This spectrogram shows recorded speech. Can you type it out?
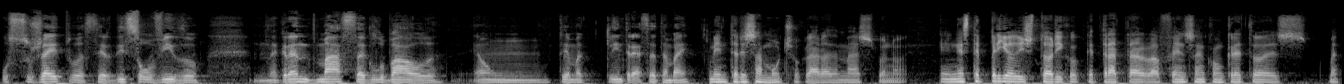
o sujeito a ser dissolvido na grande massa global, é um tema que lhe interessa também? Me interessa muito, claro. Además, bueno, en este periodo histórico que trata la ofensa en concreto es Bueno,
